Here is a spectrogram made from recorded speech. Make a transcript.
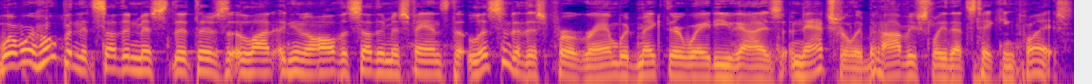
Well, we're hoping that Southern Miss, that there's a lot, you know, all the Southern Miss fans that listen to this program would make their way to you guys naturally, but obviously that's taking place.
